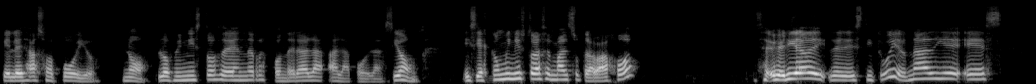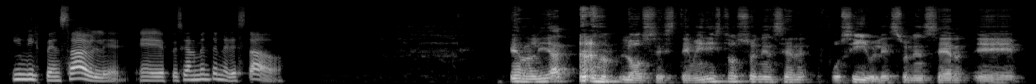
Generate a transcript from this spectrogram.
que, les da su apoyo. No, los ministros deben de responder a la, a la población. Y si es que un ministro hace mal su trabajo, se debería de, destituir. Nadie es indispensable, eh, especialmente en el Estado. En realidad, los este, ministros suelen ser fusibles, suelen ser eh,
